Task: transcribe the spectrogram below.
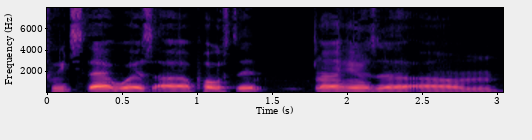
tweets that was uh posted. Uh, here's a um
